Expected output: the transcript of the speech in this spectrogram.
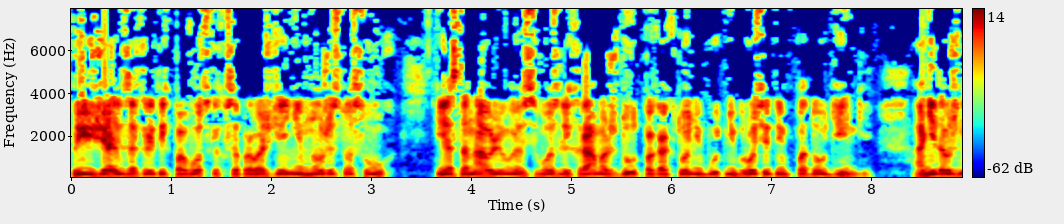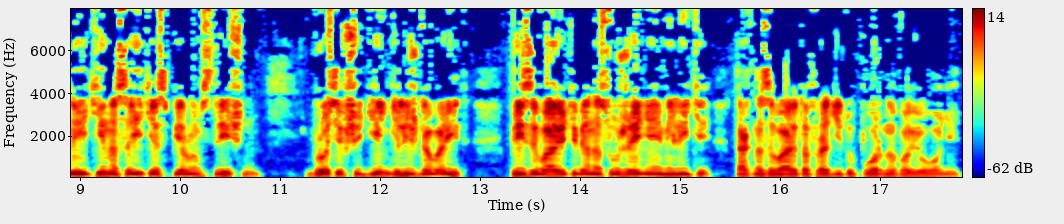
приезжают в закрытых повозках в сопровождении множества слуг, и, останавливаясь возле храма, ждут, пока кто-нибудь не бросит им в подол деньги. Они должны идти на соитие с первым встречным. Бросивший деньги лишь говорит «Призываю тебя на служение Мелите», так называют Афродиту порно в Вавилоне.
